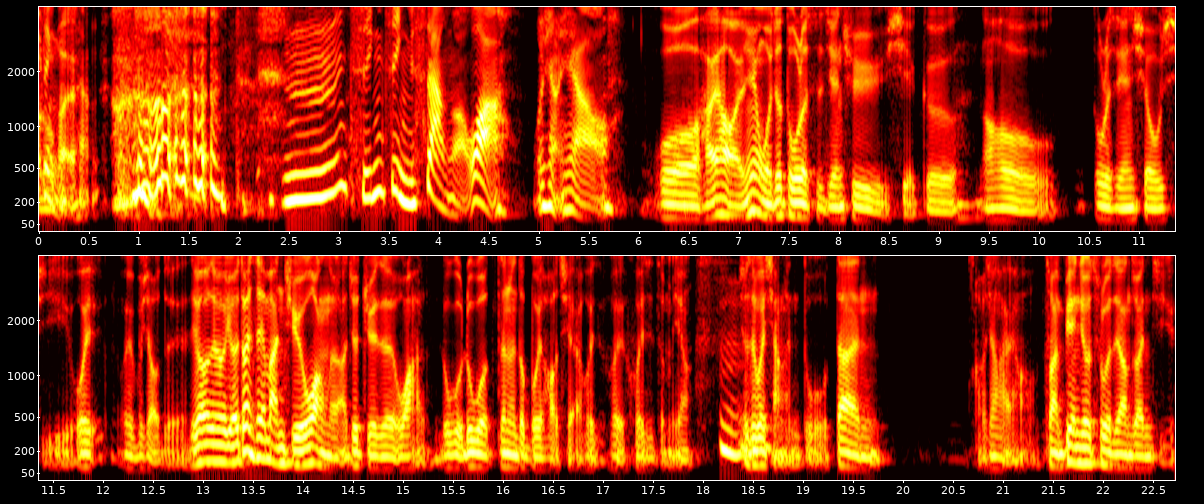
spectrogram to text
境上？嗯，心境上哦，哇，我想一下哦，我还好，因为我就多了时间去写歌，然后多了时间休息。我也我也不晓得，有有有一段时间蛮绝望的啦，就觉得哇，如果如果真的都不会好起来，会会会是怎么样？嗯，就是会想很多，但好像还好，转变就出了这张专辑。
